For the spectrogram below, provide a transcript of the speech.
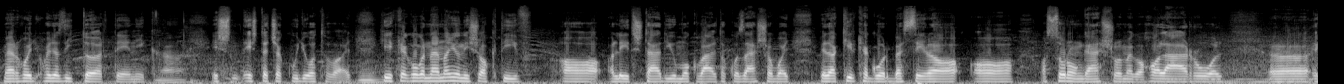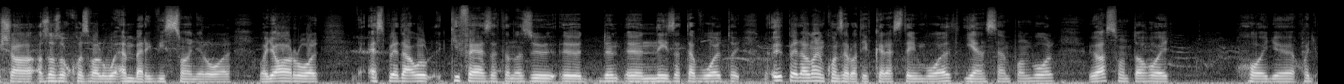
Mert hogy, hogy az így történik. Aha. És, és te csak úgy ott vagy. Mhm. Kierkegaardnál nagyon is aktív a, a létstádiumok váltakozása, vagy például Kierkegaard beszél a, a, a szorongásról, meg a halálról, és az azokhoz való emberi viszonyról, vagy arról, ez például kifejezetten az ő, ő, ő nézete volt, hogy ő például nagyon konzervatív keresztény volt ilyen szempontból, ő azt mondta, hogy, hogy, hogy,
